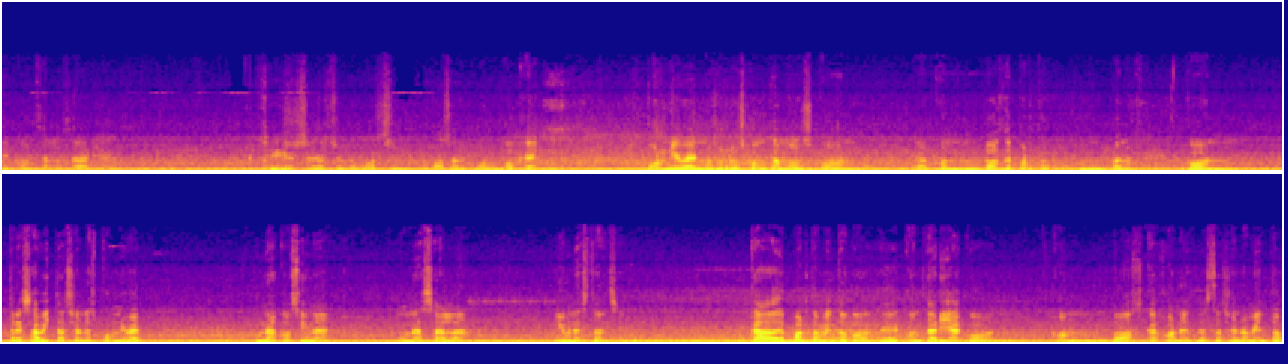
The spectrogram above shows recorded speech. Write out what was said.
qué constan las áreas. Sí, sí, así lo más, lo más adecuado. Ok. Por nivel nosotros contamos con, eh, con dos bueno, con tres habitaciones por nivel, una cocina, una sala y una estancia. Cada departamento con- eh, contaría con, con dos cajones de estacionamiento,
